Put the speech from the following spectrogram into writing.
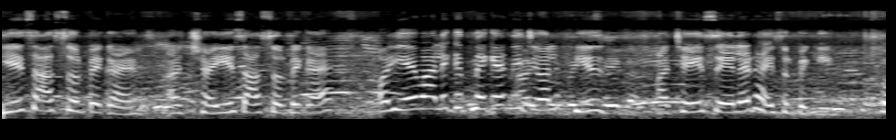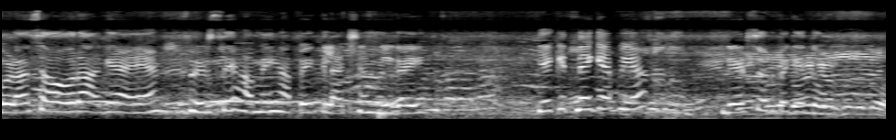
ये सात सौ रुपये का है अच्छा ये सात सौ रुपये का है और ये वाले कितने का है नीचे वाले ये अच्छा ये सेल है ढाई सौ रुपये की थोड़ा सा और आगे आए हैं फिर से हमें यहाँ पे कलेक्शन मिल गई ये कितने के भैया डेढ़ सौ रुपये के दो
